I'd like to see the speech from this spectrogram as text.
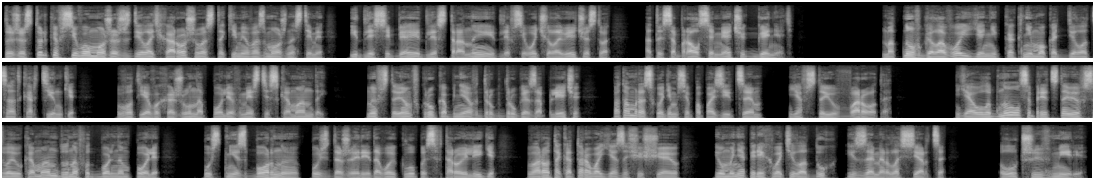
Ты же столько всего можешь сделать хорошего с такими возможностями. И для себя, и для страны, и для всего человечества. А ты собрался мячик гонять. Мотнув головой, я никак не мог отделаться от картинки. Вот я выхожу на поле вместе с командой. Мы встаем в круг, обняв друг друга за плечи, потом расходимся по позициям. Я встаю в ворота. Я улыбнулся, представив свою команду на футбольном поле. Пусть не сборную, пусть даже рядовой клуб из второй лиги, ворота которого я защищаю, и у меня перехватило дух и замерло сердце. Лучший в мире.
